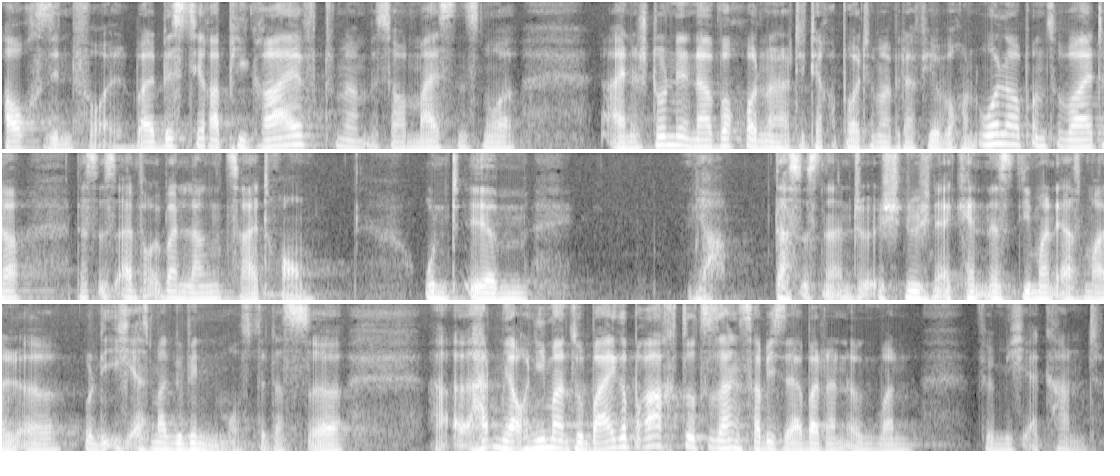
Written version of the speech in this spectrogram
auch sinnvoll, weil bis Therapie greift, man ist auch meistens nur eine Stunde in der Woche und dann hat die Therapeutin mal wieder vier Wochen Urlaub und so weiter. Das ist einfach über einen langen Zeitraum. Und ähm, ja, das ist natürlich eine Erkenntnis, die man erstmal, äh, oder die ich erstmal gewinnen musste. Das äh, hat mir auch niemand so beigebracht, sozusagen. Das habe ich selber dann irgendwann für mich erkannt.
